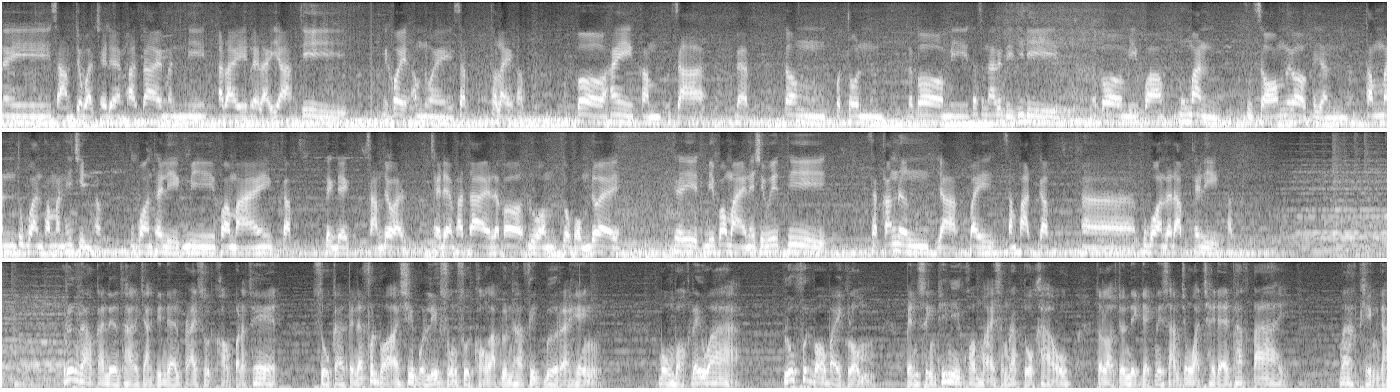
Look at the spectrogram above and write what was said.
ใน 3 จังหวัดชายแดนภาคใต้มันมีอะไรหลาย ๆ อย่างที่ไม่ค่อยอำนวยสักเท่าไหร่ครับ ก็ให้คำปรึกษาแบบต้องอดทน แล้วก็มีทัศนคติที่ดี แล้วก็มีความมุ่งมั่นฝึกซ้อมแล้วก็ขยันทำมันทุกวันทำมันให้ชินครับฟุตบอลไทยลีกมีความหมายกับเด็กๆ 3 จังหวัดชายแดนภาคใต้ แล้วก็รวมตัวผมด้วยที่มีเป้าหมายในชีวิตที่ สักครั้งหนึ่งอยากไปสัมผัสกับฟุตบอลระดับไทยลีกครับ เรื่องราวการเดินทางจากดินแดนปลายสุดของประเทศ สู่การเป็นนักฟุตบอลอาชีพบนลีกสูงสุดของอับดุลฮาฟิดเบือราเฮงบ่งบอกได้ว่า ลูกฟุตบอลใบกลม เป็นสิ่งที่มีความหมายสำหรับตัวเขา ตลอดจนเด็กๆ ใน 3 จังหวัดชายแดนภาคใต้ มากเพียงใด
